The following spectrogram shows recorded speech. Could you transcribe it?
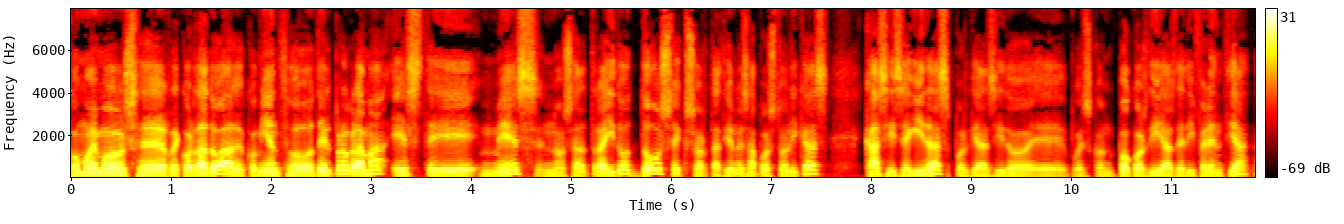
Como hemos eh, recordado al comienzo del programa, este mes nos ha traído dos exhortaciones apostólicas casi seguidas, porque han sido eh, pues con pocos días de diferencia,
